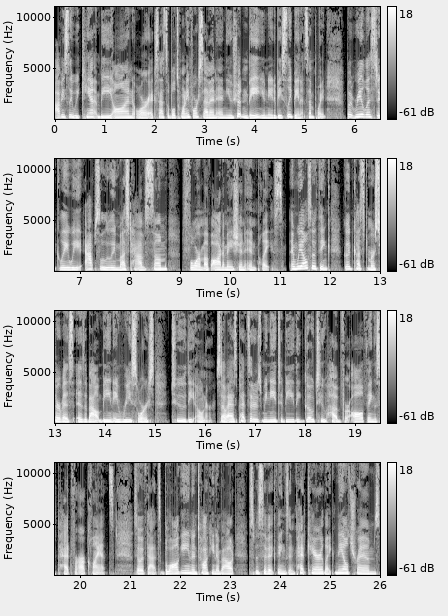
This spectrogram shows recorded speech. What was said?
Obviously, we can't be on or accessible 24 7, and you shouldn't be. You need to be sleeping at some point. But realistically, we absolutely must have some form of automation in place. And we also think good customer service is about being a resource to the owner. So as pet sitters, we need to be the go-to hub for all things pet for our clients. So if that's blogging and talking about specific things in pet care, like nail trims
